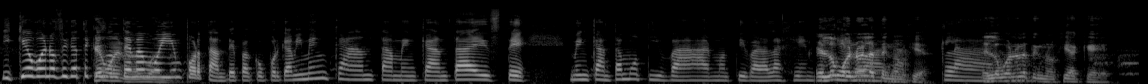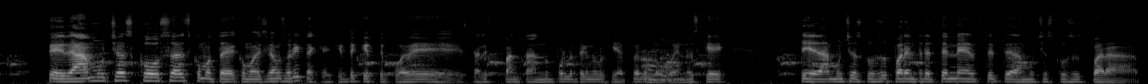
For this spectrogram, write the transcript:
Y qué bueno, fíjate que es un tema muy importante, Paco, porque a mí me encanta, me encanta este. Me encanta motivar, motivar a la gente. Es lo bueno de la tecnología. Claro. Es lo bueno de la tecnología que te da muchas cosas, como te, como decíamos ahorita, que hay gente que te puede estar espantando por la tecnología, pero lo bueno es que te da muchas cosas para entretenerte, te da muchas cosas para,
